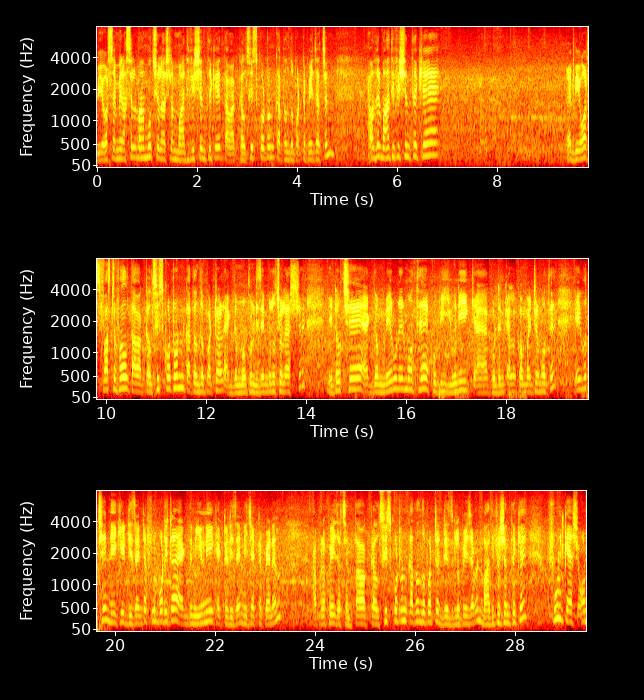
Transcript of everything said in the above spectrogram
বিওয়ার্স আমি রাসেল মাহমুদ, চলে আসলাম মাহাদি ফ্যাশন থেকে। তাওয়াক্কাল সুইস কটন কাতান দোপাট্টা পেয়ে যাচ্ছেন। আমাদের মাহাদি ফ্যাশন থেকে বিওয়ার্স ফার্স্ট অফ অল তাওয়াক্কাল সুইস কটন কাতান দোপাট্টার একদম নতুন ডিজাইনগুলো চলে আসছে। এটা হচ্ছে একদম মেরুনের মধ্যে, খুবই ইউনিক গোল্ডেন কালার কম্বাইন্ডের মধ্যে। এই হচ্ছে নেকের ডিজাইনটা ফুল বডিটা একদম ইউনিক একটা ডিজাইন, নিচে একটা প্যানেল আপনারা পেয়ে যাচ্ছেন তাওয়াক্কাল সুইস কটন কাতান দোপাট্টার ড্রেসগুলো পেয়ে যাবেন বাদি ফ্যাশন থেকে ফুল ক্যাশ অন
